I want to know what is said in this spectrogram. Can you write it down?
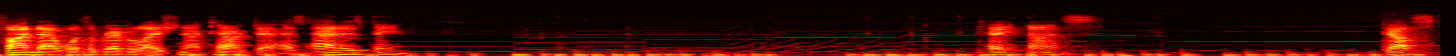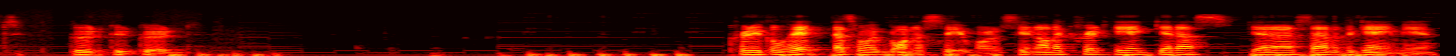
find out what the revelation our character has had has been. Okay, nice. Gust, good, good, good. Critical hit, that's what we want to see. We want to see another crit here, get us get us out of the game here.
